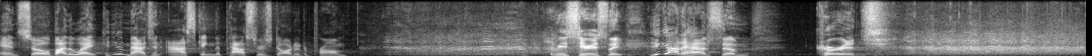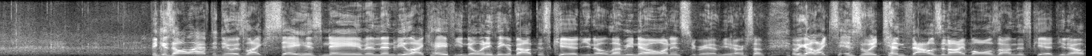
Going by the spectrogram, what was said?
And so, by the way, can you imagine asking the pastor's daughter to prom? I mean, seriously, you got to have some courage. Because all I have to do is like say his name and then be like, hey, if you know anything about this kid, you know, let me know on Instagram, you know, or something. And we got like instantly 10,000 eyeballs on this kid, you know.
